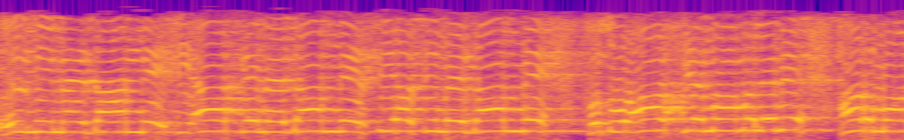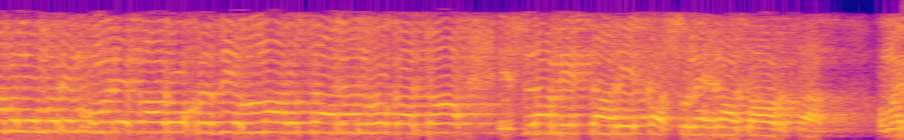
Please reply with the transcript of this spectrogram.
علمی میدان میں، جہاد کے میدان میں، سیاسی میدان میں، فتوحات کے معاملے میں، ہر معاملے میں عمر فاروق رضی اللہ تعالیٰ عنہ کا دور، اسلامی تاریخ کا سنہرا دور تھا۔ عمر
